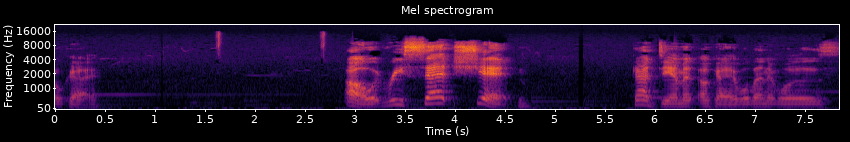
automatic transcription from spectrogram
Okay. Oh, it reset? Shit. God damn it. Okay, well then it was...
